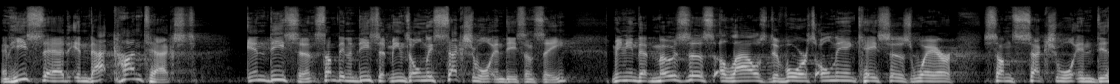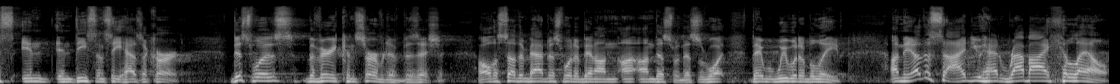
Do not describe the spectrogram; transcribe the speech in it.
And he said, in that context, indecent, something indecent means only sexual indecency, meaning that Moses allows divorce only in cases where some sexual indecency has occurred. This was the very conservative position. All the Southern Baptists would have been on, on, on this one. This is what they, we would have believed. On the other side, you had Rabbi Hillel.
